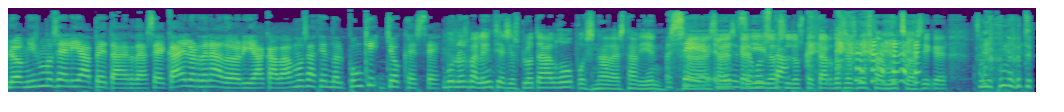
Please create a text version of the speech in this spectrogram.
lo mismo se lía petarda, se cae el ordenador y acabamos haciendo el punky, yo qué sé. Bueno, es Valencia, si explota algo, pues nada, está bien. O sea, Sí, sabes que allí gusta. los, los petardos les gustan mucho, así que tú no, no te,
